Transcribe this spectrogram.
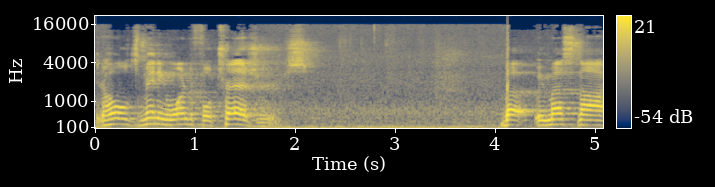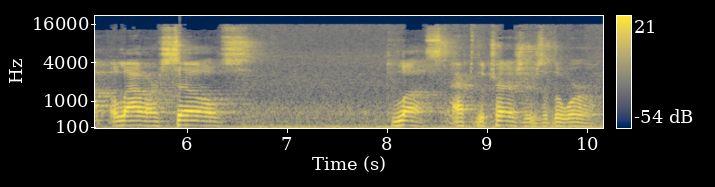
It holds many wonderful treasures. But we must not allow ourselves to lust after the treasures of the world.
